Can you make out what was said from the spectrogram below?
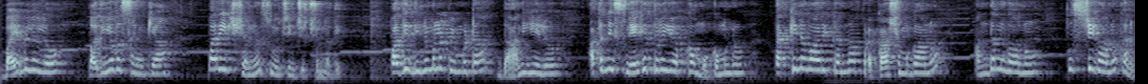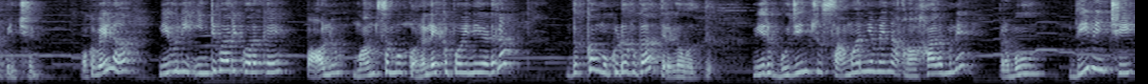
బైబిలులో పదియవ సంఖ్య పరీక్షను సూచించుచున్నది. పది దినముల పిమ్మట దానియేలు అతని స్నేహితుల యొక్క ముఖములు తక్కిన వారి కన్నా ప్రకాశముగాను అందముగాను పుష్టిగాను కనిపించాను. ఒకవేళ నీవు నీ ఇంటి వారి పాలు మాంసము కొనలేకపోయిన ఎడల దుఃఖముకుడువుగా తిరగవద్దు. మీరు భుజించు సామాన్యమైన ఆహారమునే ప్రభువు దీవించి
